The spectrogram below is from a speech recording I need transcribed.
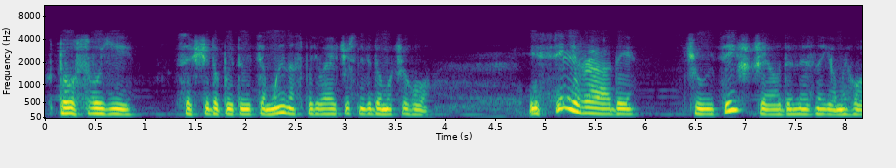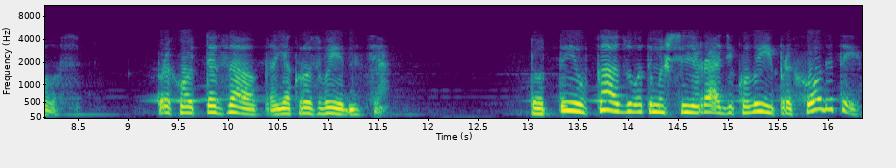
Хто свої? Все ще допитується мина, сподіваючись невідомо чого. Із сільради чується іще один незнайомий голос. Приходьте завтра, як розвидниця. То ти вказуватимеш сільраді, коли і приходити,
